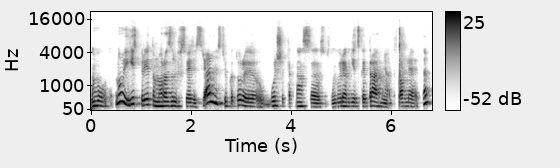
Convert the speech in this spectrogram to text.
Вот. Ну и есть при этом разрыв связи с реальностью, который больше так нас, э, собственно говоря, к детской травме отправляет. Да?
